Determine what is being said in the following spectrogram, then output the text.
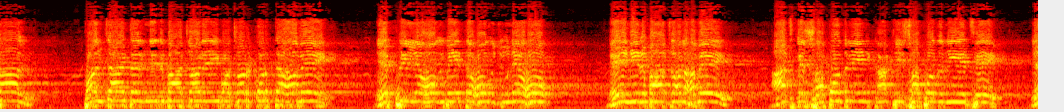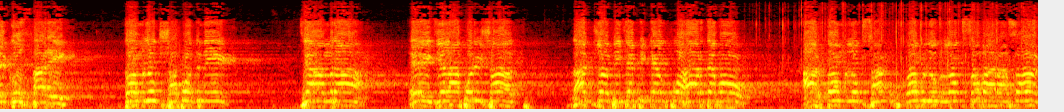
সাল পঞ্চায়েতের নির্বাচন এই বছর করতে হবে। এপ্রিলে হোক, মেতে হোক, জুনে হোক, এই নির্বাচন হবে। আজকে শপথ নিন, কাঠি শপথ নিয়েছে একুশ তারিখ। তমলুক শপথ নিক যে আমরা এই জেলা পরিষদ রাজ্য বিজেপিকে উপহার দেব। আর তমলুক তমলুক লোকসভার আসন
